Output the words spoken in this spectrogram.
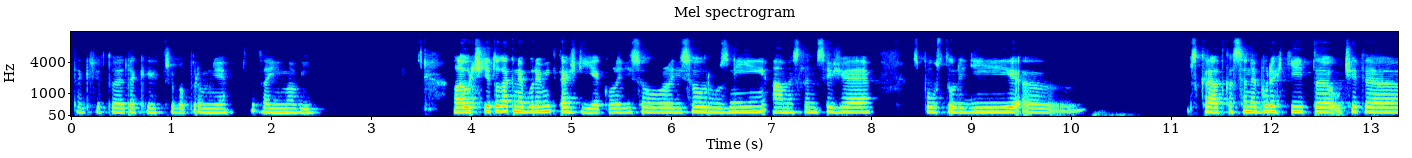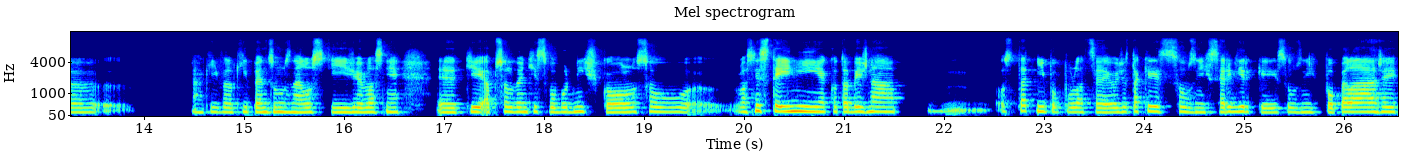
Takže to je taky třeba pro mě zajímavý. Ale určitě to tak nebude mít každý. Jako lidi jsou, lidi jsou různý a myslím si, že spoustu lidí eh, zkrátka se nebude chtít eh, učit eh, nějaký velký penzum znalostí, že vlastně ti absolventi svobodných škol jsou vlastně stejní jako ta běžná ostatní populace, jo, že taky jsou z nich servírky, jsou z nich popeláři,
